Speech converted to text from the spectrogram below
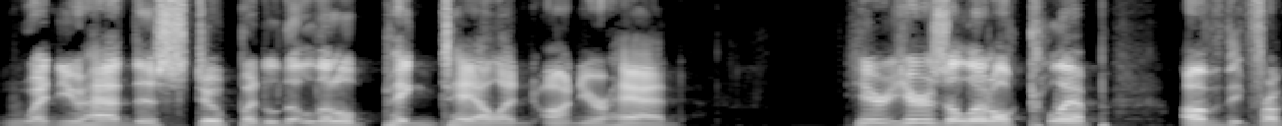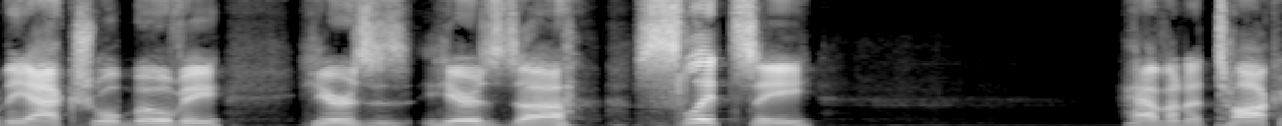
when you had this stupid little pigtail in, on your head. Here here's a little clip of the from the actual movie. Here's here's uh Slitsy having a talk.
